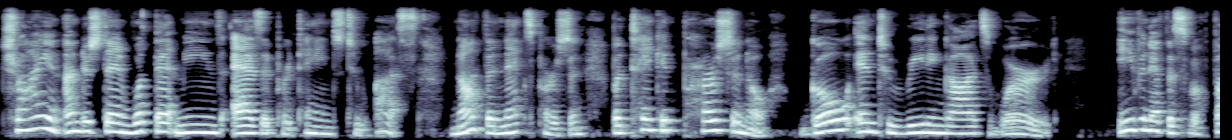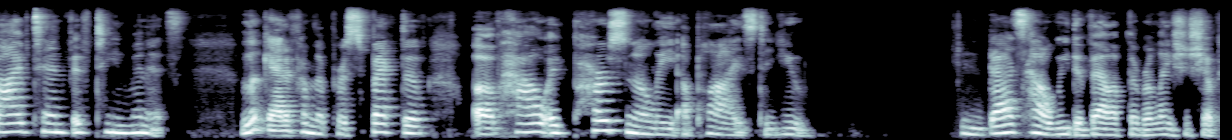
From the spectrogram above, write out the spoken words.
Try and understand what that means as it pertains to us not the next person but take it personal. Go into reading god's word even if it's for 5 10 15 minutes. Look at it from the perspective of how it personally applies to you that's how we develop the relationship.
